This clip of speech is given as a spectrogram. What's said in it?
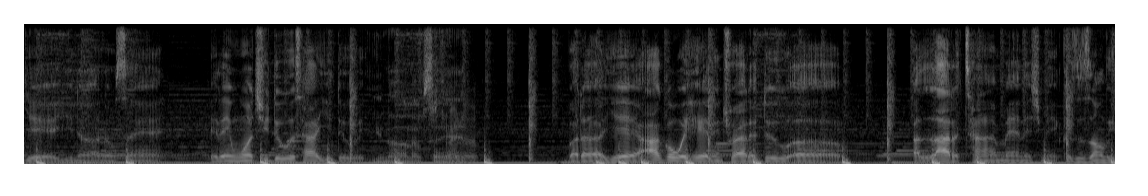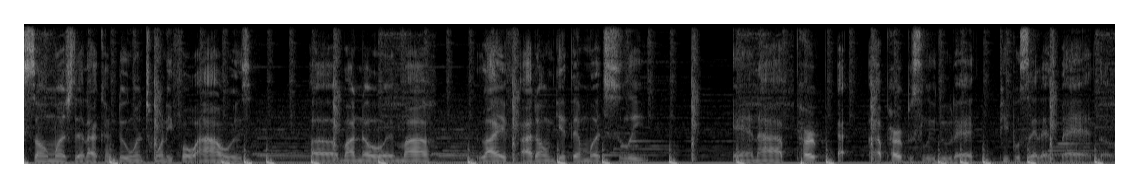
you. yeah, you know what I'm saying. It ain't what you do, it's how you do it. You know what I'm saying? Straight up. But uh, yeah, I'll go ahead and try to do uh, a lot of time management because there's only so much that I can do in 24 hours. Um, I know in my life I don't get that much sleep, and I perp I- purposely do that. People say that's bad though.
